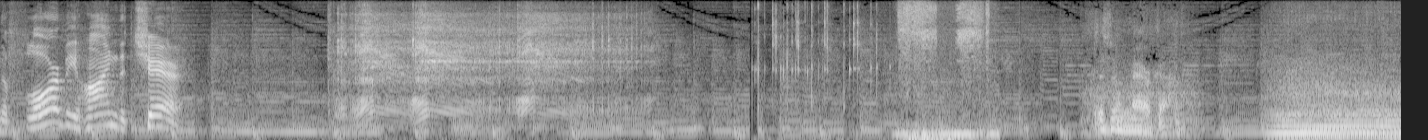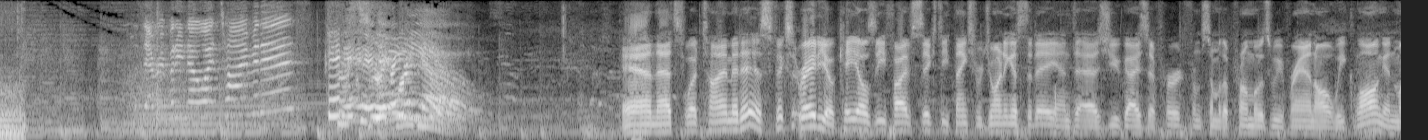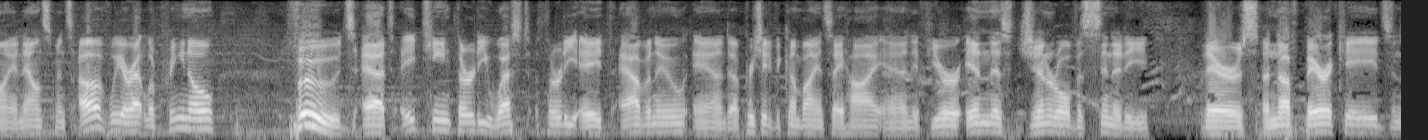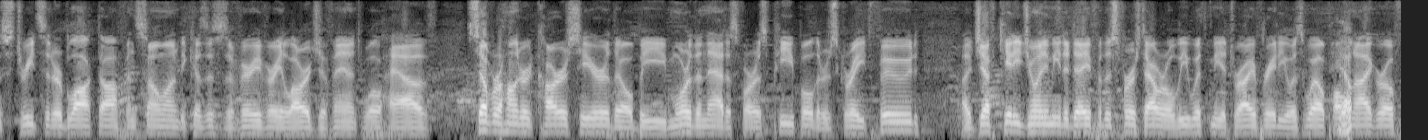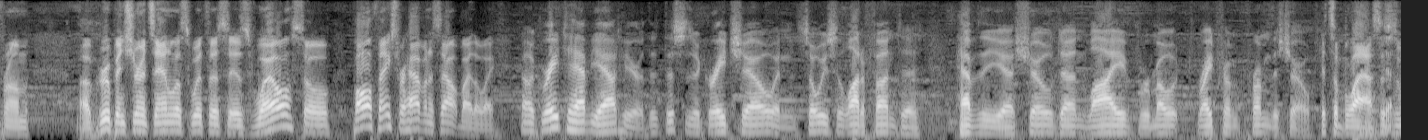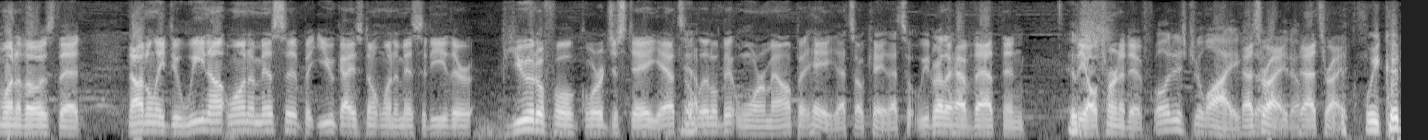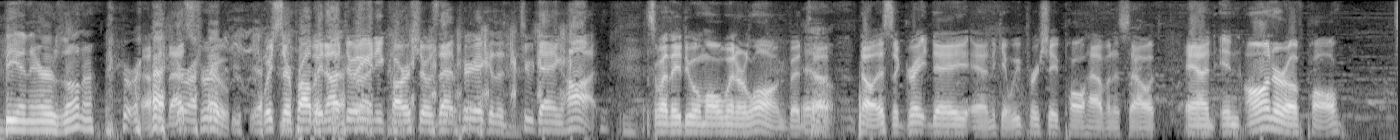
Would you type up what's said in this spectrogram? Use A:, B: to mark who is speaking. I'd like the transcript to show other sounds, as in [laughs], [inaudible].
A: the floor behind the chair.
B: This is America.
C: Does everybody know what time it is?
D: Fix It Radio.
E: And that's what time it is. Fix It Radio, KLZ 560. Thanks for joining us today. And as you guys have heard from some of the promos we've ran all week long and my announcements of, we are at Leprino Foods at 1830 West 38th Avenue. And uh, appreciate if you come by and say hi. And if you're in this general vicinity, there's enough barricades and streets that are blocked off and so on because this is a very, very large event. We'll have several hundred cars here. There'll be more than that as far as people. There's great food. Uh, Jeff Kitty joining me today for this first hour will be with me at Drive Radio as well. Paul
B: Yep.
E: Nigro from uh, Group Insurance Analyst with us as well. So, Paul, thanks for having us out, by the way.
F: Uh, great to have you out here. This is a great show, and it's always a lot of fun to have the uh, show done live, remote, right from from the show.
E: It's a blast. This is one of those that not only do we not want to miss it, but you guys don't want to miss it either. Beautiful, gorgeous day. Yeah, it's
F: Yep.
E: a little bit warm out, but hey, that's okay. That's what we'd rather have that than the alternative.
F: Well, it is July.
E: That's
F: so,
E: right.
F: you know.
E: That's right. [laughs]
B: We could be in Arizona. [laughs]
F: Right,
E: Uh, that's
F: right,
E: true.
F: yeah.
E: Which they're probably not [laughs] doing any car shows that period because it's too dang hot. That's why they do them all winter long. But uh, no, it's a great day, and again, we appreciate Paul having us out. And in honor of Paul,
